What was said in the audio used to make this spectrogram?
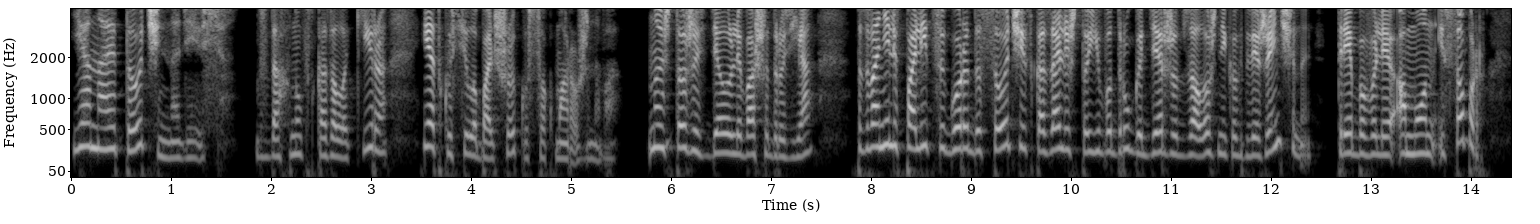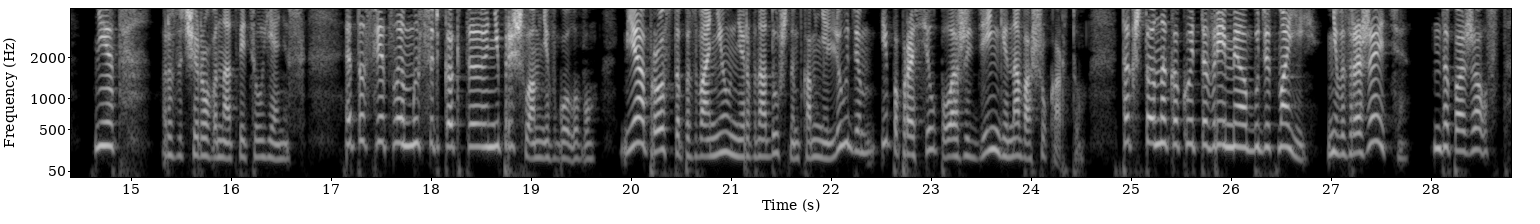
Я на это очень надеюсь, вздохнув, сказала Кира и откусила большой кусок мороженого. Ну и что же сделали ваши друзья? Позвонили в полицию города Сочи и сказали, что его друга держат в заложниках две женщины? Требовали ОМОН и СОБР? Нет, разочарованно ответил Янис. Эта светлая мысль как-то не пришла мне в голову. Я просто позвонил неравнодушным ко мне людям и попросил положить деньги на вашу карту. Так что она какое-то время будет моей. Не возражаете? Да, пожалуйста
